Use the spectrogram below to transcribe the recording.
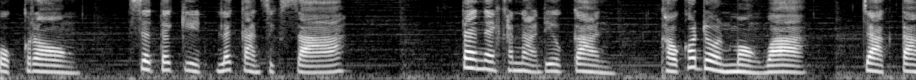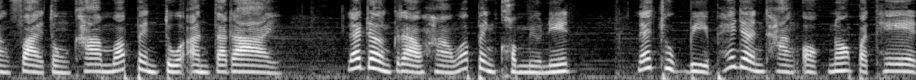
ปกครอง เศรษฐกิจและการศึกษา แต่ในขณะเดียวกัน เขาก็โดนมองว่าจากต่างฝ่ายตรงข้ามว่าเป็นตัวอันตราย และโดนกล่าวหาว่าเป็นคอมมิวนิสต์และถูกบีบให้เดินทางออกนอกประเทศ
